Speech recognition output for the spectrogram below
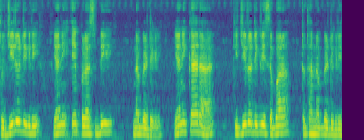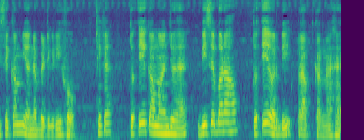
तो ज़ीरो डिग्री यानी ए प्लस बी नब्बे डिग्री यानी कह रहा है कि ज़ीरो डिग्री से बड़ा तथा नब्बे डिग्री से कम या नब्बे डिग्री हो, ठीक है? तो ए का मान जो है बी से बड़ा हो तो ए और बी प्राप्त करना है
